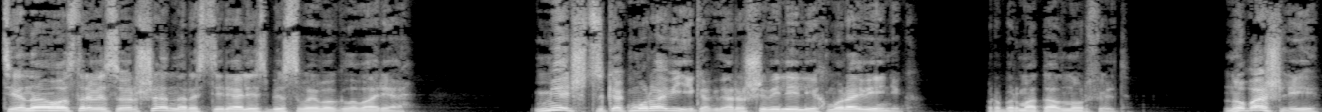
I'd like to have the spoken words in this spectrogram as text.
Те на острове совершенно растерялись без своего главаря. Мечутся, как муравьи, когда расшевелили их муравейник, — пробормотал Норфельд. — Ну, пошли.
